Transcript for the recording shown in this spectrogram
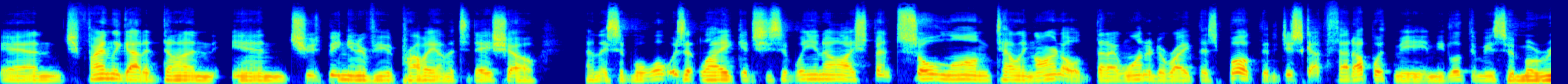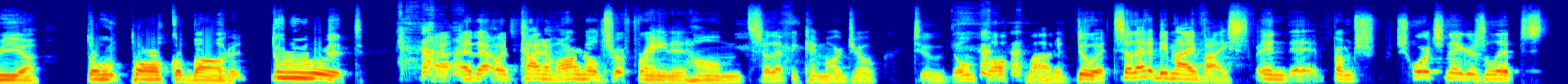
And she finally got it done. And she was being interviewed probably on the Today Show. And they said, Well, what was it like? And she said, Well, you know, I spent so long telling Arnold that I wanted to write this book that he just got fed up with me. And he looked at me and said, Maria, don't talk about it, do it. uh, and that was kind of Arnold's refrain at home. So that became our joke too. Don't talk about it, do it. So that'd be my advice. And uh, from Schwarzenegger's lips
